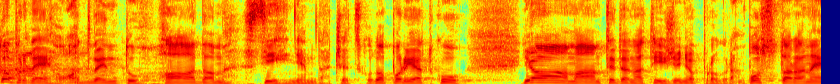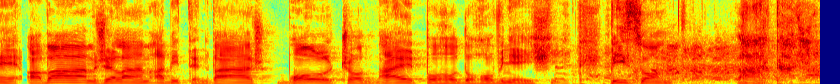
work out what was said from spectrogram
Do prvého adventu hádam, stihnem dať všetko do poriadku. Ja mám teda na týždeň o program postarané a vám želám, aby ten váš bol čo najpohodohovnejší. Vysont, látaj.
